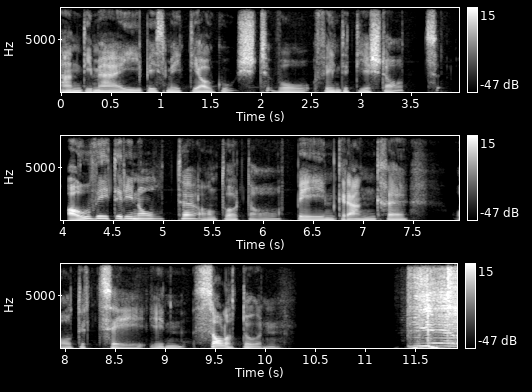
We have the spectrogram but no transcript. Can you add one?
Ende Mai bis Mitte August. Wo findet die statt? Auch wieder in Olten, Antwort A, B in Grenken oder C in Solothurn. Air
